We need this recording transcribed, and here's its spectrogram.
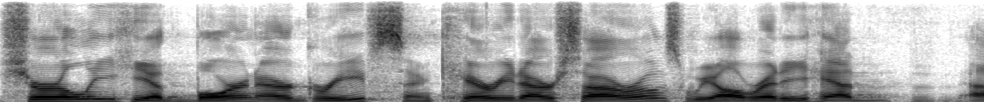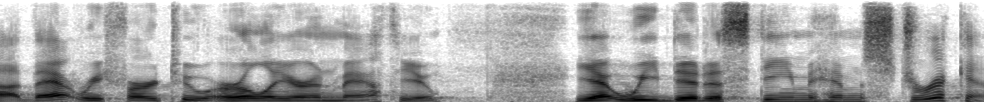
Surely he hath borne our griefs and carried our sorrows. We already had uh, that referred to earlier in Matthew. Yet we did esteem him stricken.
